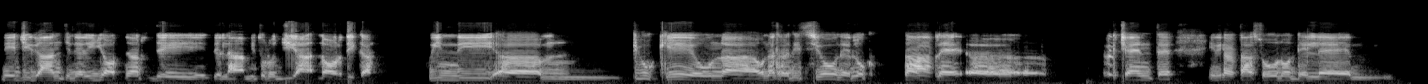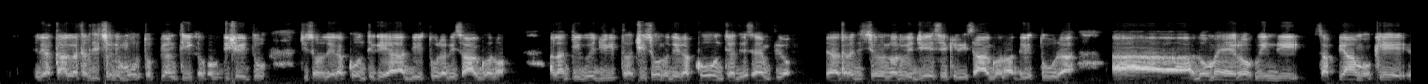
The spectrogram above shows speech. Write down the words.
nei giganti, negli Jotnar della mitologia nordica. Quindi ehm, più che una, una tradizione locale eh, recente, in realtà sono delle in realtà la tradizione è molto più antica, come dicevi tu, ci sono dei racconti che addirittura risalgono all'antico Egitto, ci sono dei racconti, ad esempio, della tradizione norvegese che risalgono addirittura a, ad Omero, quindi sappiamo che eh,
